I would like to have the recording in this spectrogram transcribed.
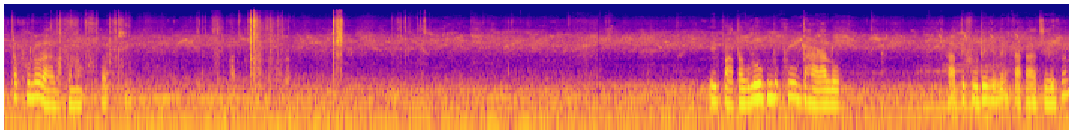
একটা ফুলও রাখব না, ভাবছি। এই পাতাগুলোও কিন্তু খুব ধারালো। হাতে ফুটে গেলে কাটা আছে, দেখুন।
